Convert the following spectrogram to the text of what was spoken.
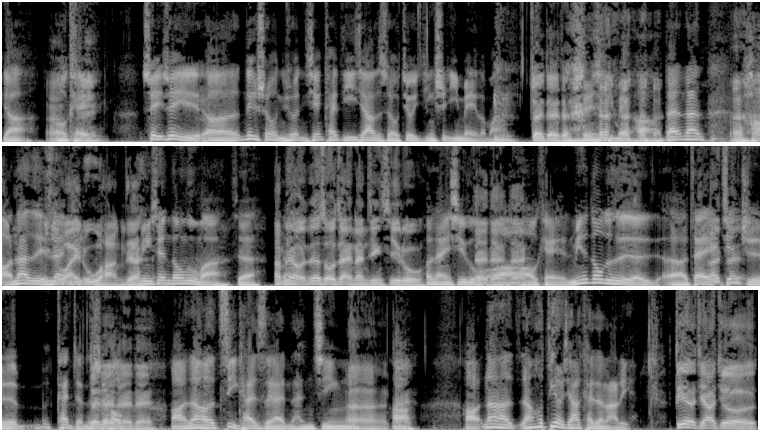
呀，OK。所以所以呃那个时候你说你先开第一家的时候就已经是医美了嘛？对 对对，对，是医美 哈。但那好，那也在意外入行的民生东路嘛，是。啊，没有，那时候在南京西路，哦，南京西路，对对对，OK，民生东路是呃在兼职看诊的时候，对对对对，啊，然后自己开是在南京，嗯啊，好，那然后第二家开在哪里？第二家就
